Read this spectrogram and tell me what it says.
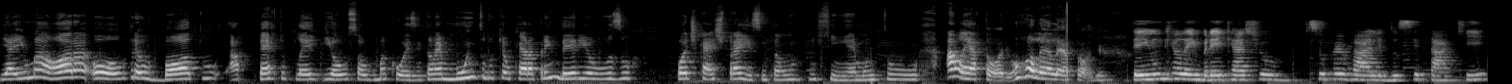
e aí uma hora ou outra eu boto, aperto o play e ouço alguma coisa. Então é muito do que eu quero aprender e eu uso podcast para isso. Então, enfim, é muito aleatório, um rolê aleatório. Tem um que eu lembrei que acho super válido citar aqui,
